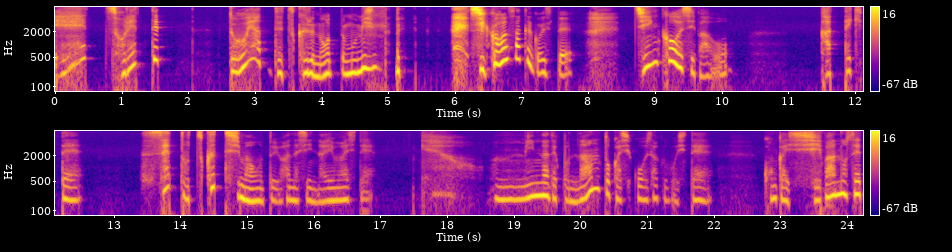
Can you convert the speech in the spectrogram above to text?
えー、それってどうやって作るの？ってもうみんなで 試行錯誤して人工芝を買ってきてセットを作ってしまおうという話になりまして。みんなでこうなんとか試行錯誤して今回芝のセッ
